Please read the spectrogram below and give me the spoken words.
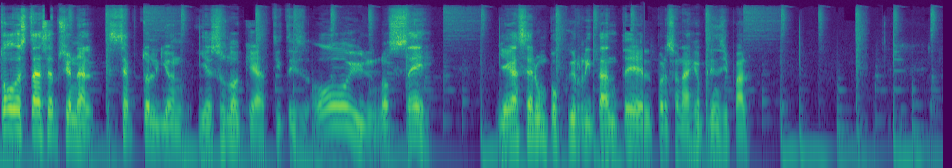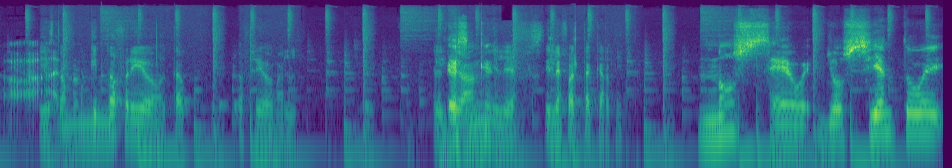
Todo está excepcional, excepto el guion. Y eso es lo que a ti te dice, uy, no sé. Llega a ser un poco irritante el personaje principal. Sí, está Ah, un no, poquito frío. Está un poquito frío el, el guion que- y le, sí le falta carnita. No sé, güey. Yo siento, güey,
